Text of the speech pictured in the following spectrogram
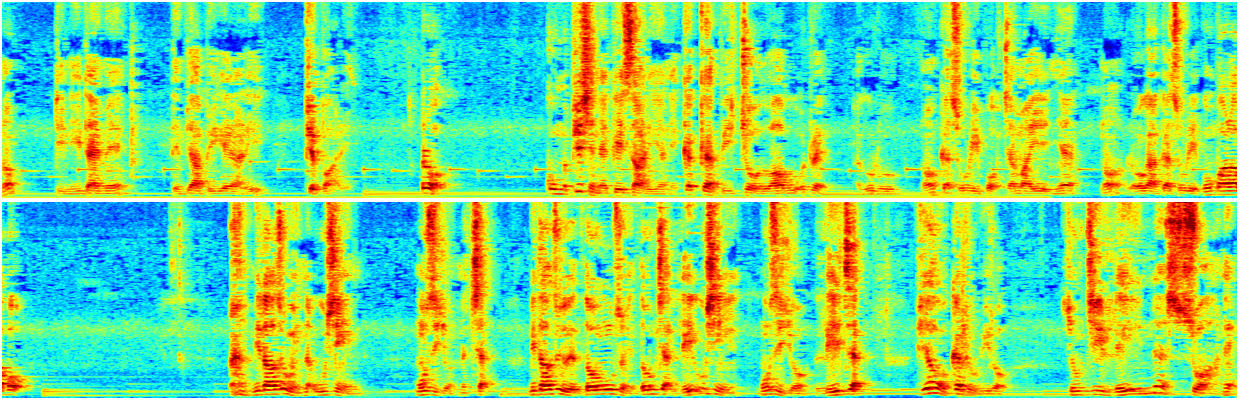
နော်ဒီနေ့တိုင်းပဲတင်ပြပေးခဲ့တာတွေဖြစ်ပါတယ်အဲ့တော့ ကိုမဖြစ်ချင်တဲ့ကိစ္စတွေကနေကတ်ကတ်ပြီးကြော်သွားဖို့အတွက်အခုလိုနော်ကတ်ဆိုးတွေပေါ့ကျမ်းမာရေးညံ့နော်ရောဂါကတ်ဆိုးတွေအကုန်ပါလာပေါ့မိသားစုဝင်2ဦးရှိရင်မိုးစီကျော်2ချက်မိသားစုဝင်3ဦးဆိုရင်3ချက်4ဦးရှိရင်မိုးစီကျော်4ချက်ဖျောက်ကိုကတ်လို့ပြီးတော့ယုံကြည်လေးနဲ့စွာနဲ့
